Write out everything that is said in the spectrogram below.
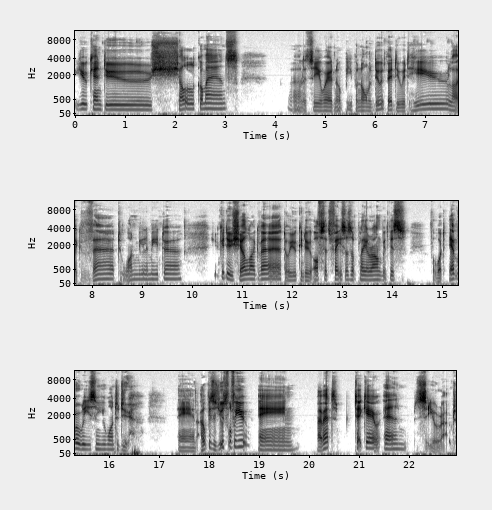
you can do shell commands. Uh, let's see where no people normally do it. They do it here, like that, one millimeter. You can do shell like that, or you can do offset faces and play around with this for whatever reason you want to do. And I hope this is useful for you. And by that, take care and see you around.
